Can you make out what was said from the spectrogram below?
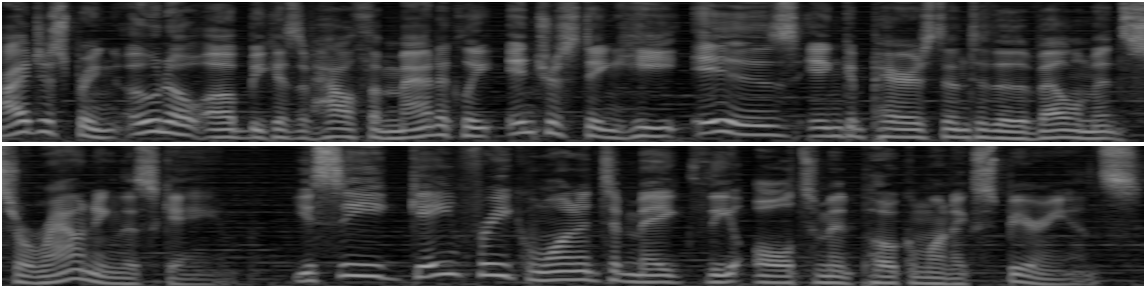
I just bring Unno up because of how thematically interesting he is in comparison to the development surrounding this game. You see, Game Freak wanted to make the ultimate Pokemon experience.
